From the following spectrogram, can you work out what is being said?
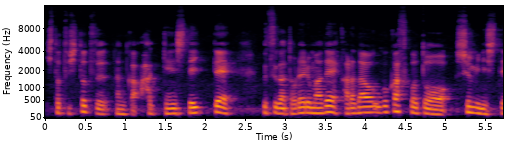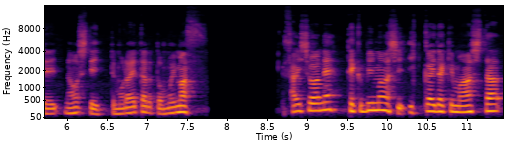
一つ一つなんか発見していってうつが取れるまで体を動かすことを趣味にして直していってもらえたらと思います。最初はね手首回し1回だけ回したっ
